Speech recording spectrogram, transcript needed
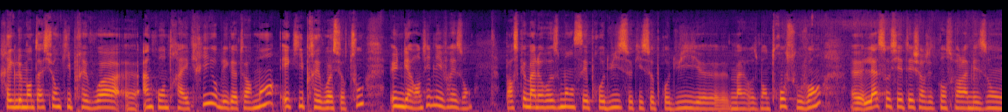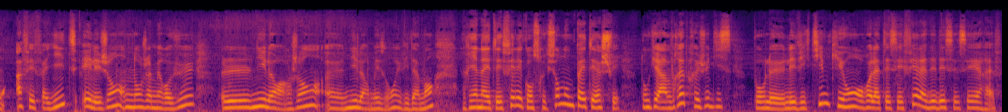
Réglementation qui prévoit euh, un contrat écrit obligatoirement et qui prévoit surtout une garantie de livraison parce que malheureusement, ces produits, ce qui se produit euh, malheureusement trop souvent, la société chargée de construire la maison a fait faillite et les gens n'ont jamais revu ni leur argent, ni leur maison, évidemment. Rien n'a été fait, les constructions n'ont pas été achevées. Donc il y a un vrai préjudice pour les victimes qui ont relaté ces faits à la DDCCRF.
